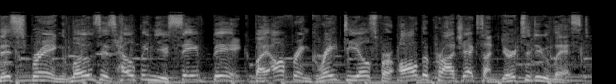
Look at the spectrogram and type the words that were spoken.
This spring, Lowe's is helping you save big by offering great deals for all the projects on your to-do list.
